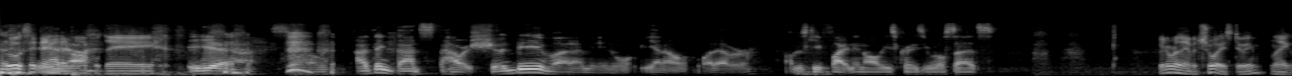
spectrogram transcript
It looks like they had an awful day. yeah. So I think that's how it should be, but I mean, you know, whatever. I'll just keep fighting in all these crazy rule sets. We don't really have a choice, do we? Like,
